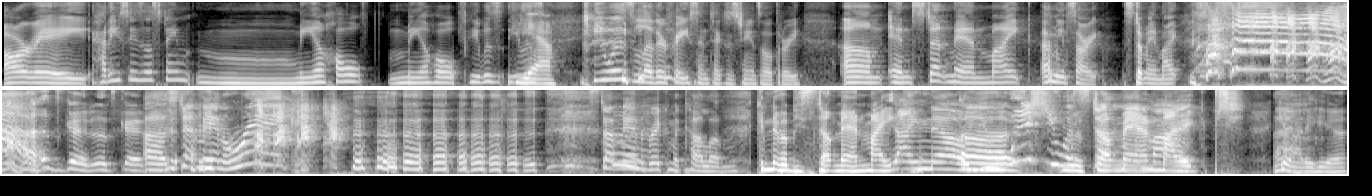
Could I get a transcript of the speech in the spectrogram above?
R.A. How do you say his last name? Mia Holt. Mia Holt. He was. He was. Yeah. He was Leatherface in Texas Chainsaw Three. Um, and stuntman Mike. I mean, sorry, stuntman Mike. That's good. That's good. Uh, stuntman Rick. Stuntman Rick McCallum. Could never be stuntman Mike. I know. Uh, you wish you you was was stuntman, Mike. Psh, Get out of here.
